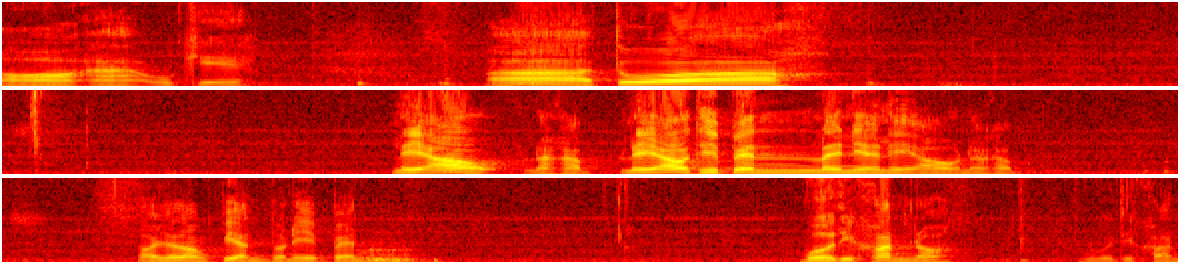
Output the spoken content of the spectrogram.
อ๋อ อ่า โอเค อ่า ตัว layout นะครับ layout ที่เป็นอะไรเนี่ย layout นะครับ เราจะต้องเปลี่ยนตัวนี้เป็น vertical เนาะ vertical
